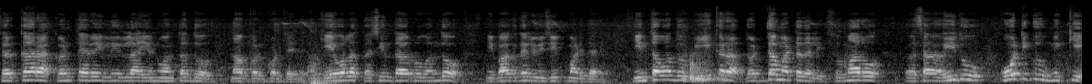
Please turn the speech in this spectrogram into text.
ಸರ್ಕಾರ ಕಣ್ತೆರೆಯಲಿಲ್ಲ ಎನ್ನುವಂಥದ್ದು ನಾವು ಕಂಡುಕೊಳ್ತಾ ಇದ್ದೇವೆ. ಕೇವಲ ತಹಸೀಲ್ದಾರರು ಒಂದು ಈ ಭಾಗದಲ್ಲಿ ವಿಸಿಟ್ ಮಾಡಿದ್ದಾರೆ. ಇಂಥ ಒಂದು ಭೀಕರ ದೊಡ್ಡ ಮಟ್ಟದಲ್ಲಿ ಸುಮಾರು ಸ, ಐದು ಕೋಟಿಗೂ ಮಿಕ್ಕಿ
